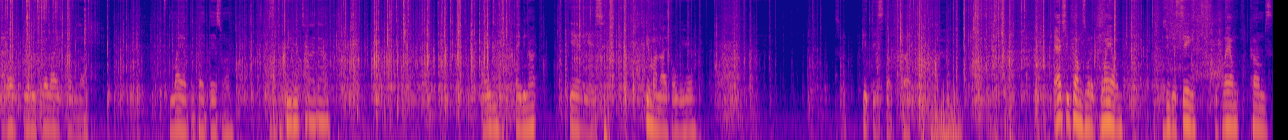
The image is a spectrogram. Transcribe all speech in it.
I don't really feel like, go. Might have to cut this one. Is the computer tied down? Maybe, maybe not. Yeah, it is. Get my knife over here. So get this stuff cut. It actually comes with a clam. As you can see, the clam comes,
